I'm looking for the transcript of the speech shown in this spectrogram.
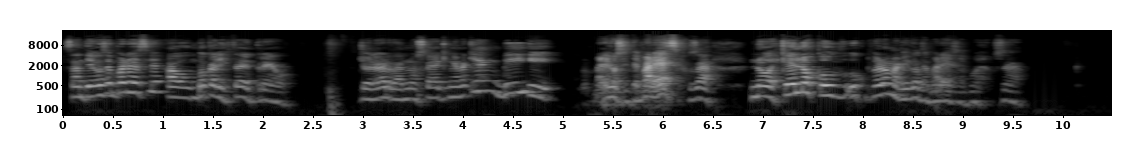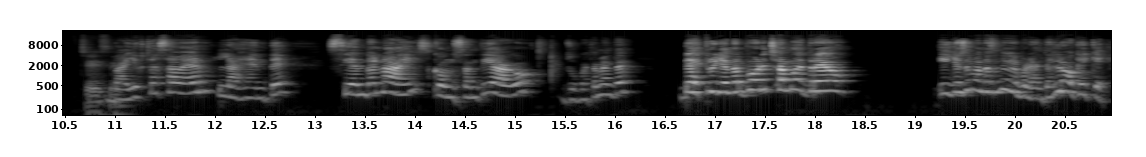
Santiago se parece a un vocalista de Treo. Yo la verdad no sé quién era quién, vi y, marico, si te parece, o sea, no es que los pero marico te parece, pues, o sea. Sí, sí. Vaya usted a saber la gente siendo nice con Santiago, supuestamente, destruyendo al pobre chamo de Treo. Y yo se lo mandé a Santiago, pero la gente es loca y que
